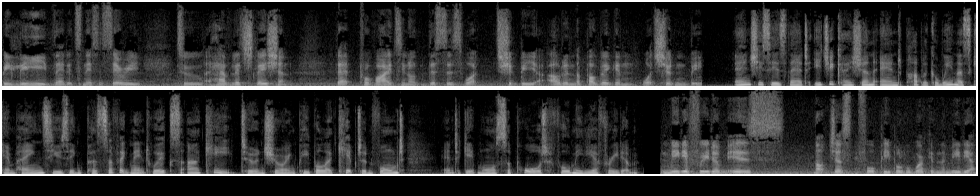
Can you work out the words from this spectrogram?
believe that it's necessary to have legislation that provides, you know, this is what should be out in the public and what shouldn't be. And she says that education and public awareness campaigns using Pacific networks are key to ensuring people are kept informed and to get more support for media freedom. Media freedom is not just for people who work in the media,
